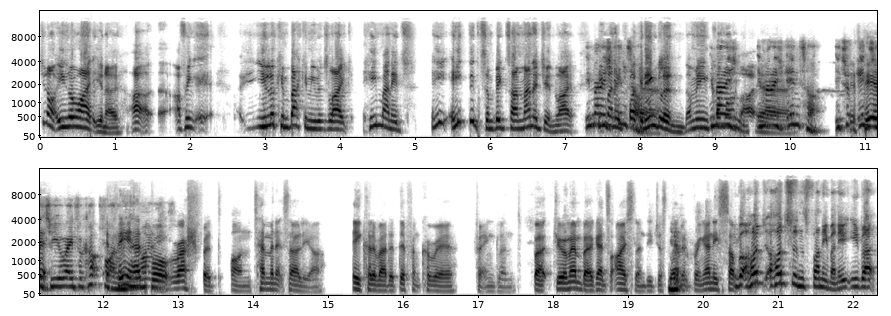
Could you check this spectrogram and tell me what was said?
Do you know what? he's all right? You know, I, I think it, you looking back, and he was like, he managed. He, he did some big time managing, like He he managed, managed Inter. fucking England. I mean, He come managed, on, like, he managed Inter. He took If Inter he to UEFA Cup final. If he had brought 90s. Rashford on 10 minutes earlier, he could have had a different career for England. But do you remember against Iceland, he just Yeah. didn't bring any sub? But substance. Hodg, Hodgson's funny, man. He, he'd, like,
